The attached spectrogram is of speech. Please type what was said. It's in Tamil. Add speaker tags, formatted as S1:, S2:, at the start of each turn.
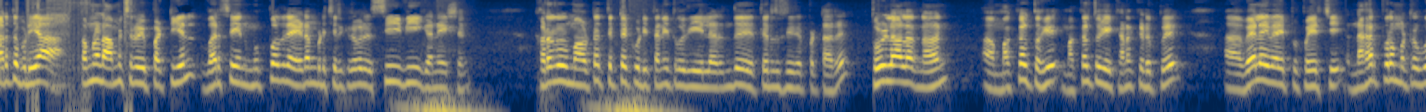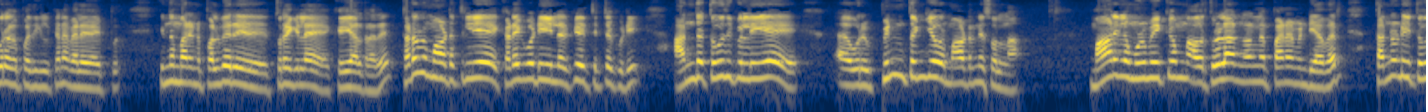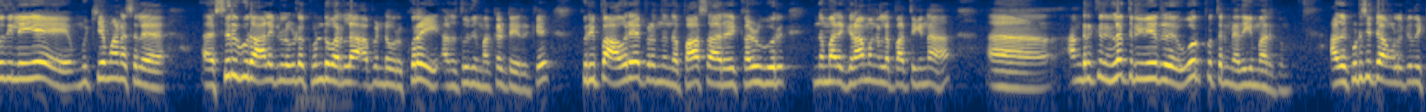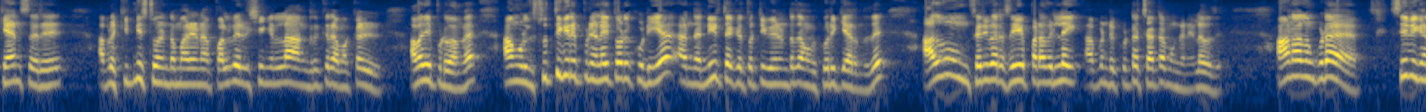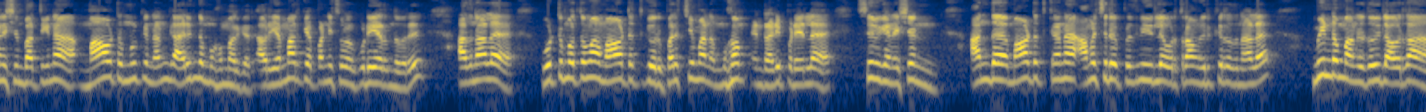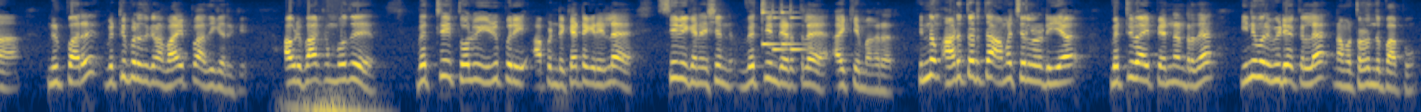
S1: அடுத்தபடியாக தமிழ்நாடு அமைச்சரவை பட்டியல் வரிசையின் முப்பதில் இடம் பிடிச்சிருக்கிறவர் சி வி கணேசன். கடலூர் மாவட்ட திட்டக்குடி தனி தொகுதியிலிருந்து தேர்வு செய்யப்பட்டார். தொழிலாளர் நலன் மக்கள் தொகை மக்கள் தொகை கணக்கெடுப்பு வேலைவாய்ப்பு பயிற்சி நகர்ப்புறம் மற்றும் ஊரக பகுதிகளுக்கான வேலைவாய்ப்பு இந்த மாதிரியான பல்வேறு துறைகளை கையாளுறாரு. கடலூர் மாவட்டத்திலேயே கடைகோடியில் இருக்க திட்டக்குடி அந்த தொகுதிக்குள்ளேயே ஒரு பின்தங்கிய ஒரு மாவட்டம்னே சொல்லலாம். மாநிலம் முழுமைக்கும் அவர் தொழிலாளர் நலனை பேண வேண்டிய அவர். தன்னுடைய தொகுதியிலேயே முக்கியமான சில சிறு குறு ஆலைகளை கூட கொண்டு வரல அப்படின்ற ஒரு குறை அந்த தொகுதி மக்கள்கிட்ட இருக்குது குறிப்பாக அவரே பிறந்த இந்த பாசாறு கழுகூர் இந்த மாதிரி கிராமங்களில் பார்த்தீங்கன்னா அங்கே இருக்கிற நிலத்தடி நீர் ஊர்ப்புத்தன்மை அதிகமாக இருக்கும். அதை குடிச்சிட்டு அவங்களுக்கு வந்து கேன்சரு அப்புறம் கிட்னி ஸ்டோன் இந்த மாதிரியான பல்வேறு விஷயங்கள்லாம் அங்கே இருக்கிற மக்கள் அவதிப்படுவாங்க. அவங்களுக்கு சுத்திகரிப்பு நிலையத்தோடு கூடிய அந்த நீர்த்தேக்க தொட்டி வேணுன்றது அவங்களுக்கு கோரிக்கையாக இருந்தது. அதுவும் சரிவர செய்யப்படவில்லை அப்படின்ற குற்றச்சாட்டம் அங்கே நிலவுது. ஆனாலும் கூட சிவி கணேசன் பார்த்தீங்கன்னா மாவட்டம் முழுக்க நன்கு அறிந்த முகமாக இருக்கார். அவர் எம்ஆர்கே பன்னீர்செல்வம் கூடிய இருந்தவர். அதனால் ஒட்டுமொத்தமாக மாவட்டத்துக்கு ஒரு பரிச்சயமான முகம் என்ற அடிப்படையில் சிவி கணேசன் அந்த மாவட்டத்துக்கான அமைச்சர் பிரதிநிதியில் ஒருத்தராகவும் இருக்கிறதுனால மீண்டும் அந்த தொகுதியில் அவர் தான் நிற்பார் வெற்றி பெறதுக்கான வாய்ப்பு அதிகம் இருக்குது அப்படி பார்க்கும்போது வெற்றி தோல்வி இழுப்பறி அப்படின்ற கேட்டகரியில் சிவி கணேசன் வெற்றின்ற இடத்துல ஐக்கியமாகிறார். இன்னும் அடுத்தடுத்த அமைச்சர்களுடைய வெற்றி வாய்ப்பு என்னன்றதை இனி ஒரு வீடியோக்களில் நம்ம தொடர்ந்து பார்ப்போம்.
